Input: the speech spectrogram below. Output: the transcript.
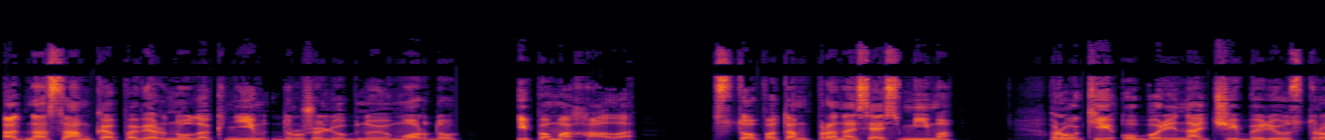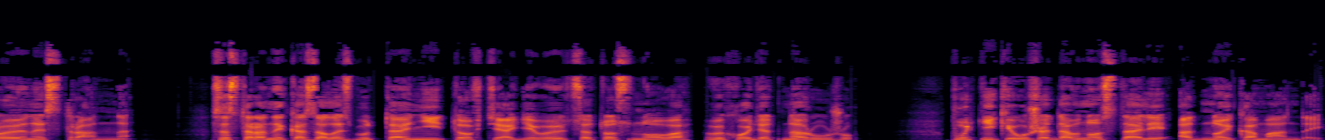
Одна самка повернула к ним дружелюбную морду и помахала, стопотом проносясь мимо. Руки у Бориначчи были устроены странно. Со стороны казалось, будто они то втягиваются, то снова выходят наружу. Путники уже давно стали одной командой.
